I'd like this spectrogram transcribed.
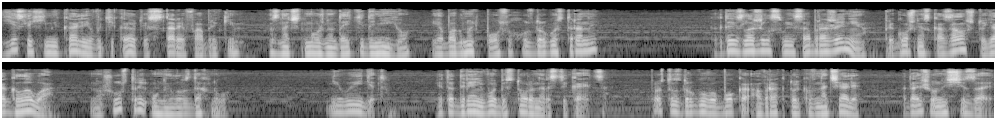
Если химикалии вытекают из старой фабрики, значит, можно дойти до нее и обогнуть посуху с другой стороны. Когда изложил свои соображения, Пригоршня сказал, что я голова, но Шустрый уныло вздохнул. «Не выйдет. Эта дрянь в обе стороны растекается. Просто с другого бока овраг только в начале, а дальше он исчезает.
